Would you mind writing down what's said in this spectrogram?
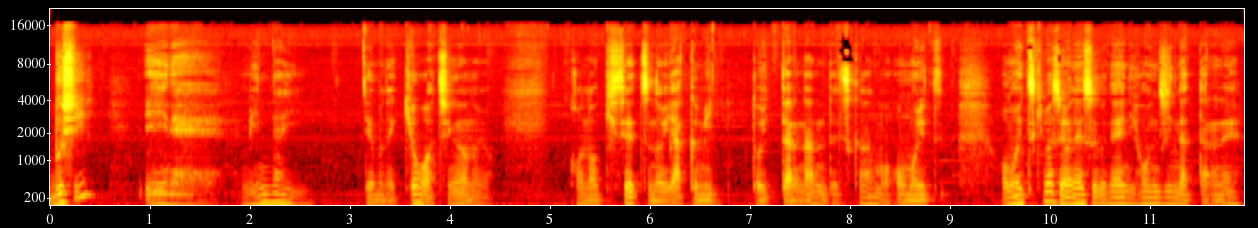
節いいね。みんないい。でもね今日は違うのよ。この季節の薬味と言ったら何ですか？もう思いつ思いつきますよねすぐね。日本人だったらね。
